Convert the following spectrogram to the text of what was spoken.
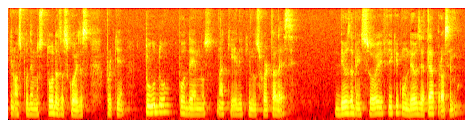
que nós podemos todas as coisas, porque tudo podemos naquele que nos fortalece. Deus abençoe, fique com Deus e até a próxima.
